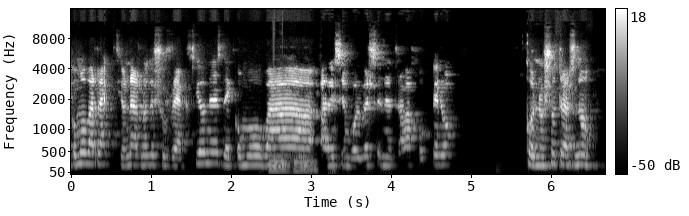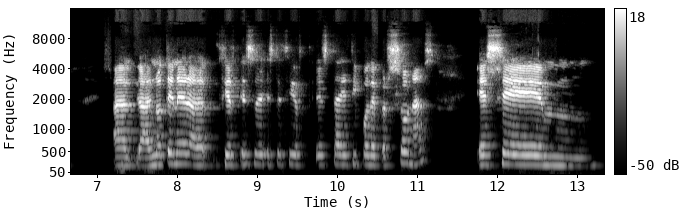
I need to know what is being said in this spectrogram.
cómo va a reaccionar, ¿no? de sus reacciones, de cómo va a desenvolverse en el trabajo, pero con nosotras no. Al, no tener este, este, tipo de personas, ese, mm,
